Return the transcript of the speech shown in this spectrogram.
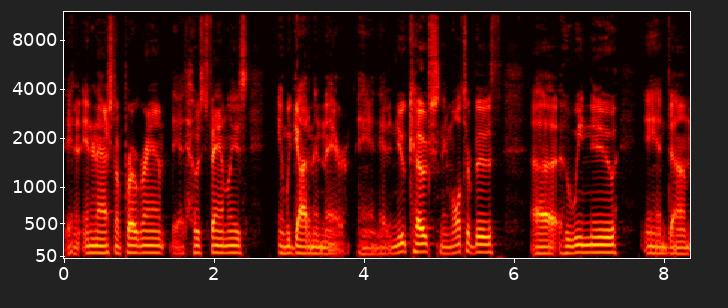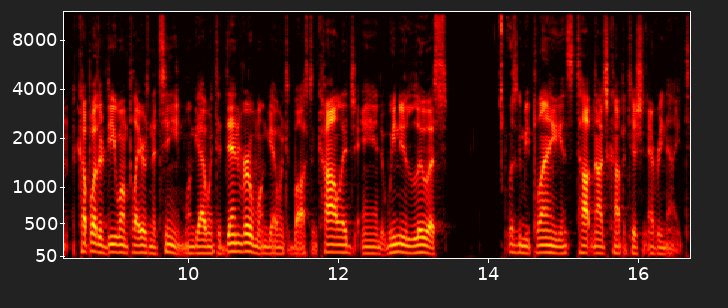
They had an international program, they had host families, and we got them in there. And they had a new coach named Walter Booth, uh, who we knew, and um, a couple other D1 players in the team. One guy went to Denver, one guy went to Boston College, and we knew Lewis was going to be playing against top notch competition every night.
